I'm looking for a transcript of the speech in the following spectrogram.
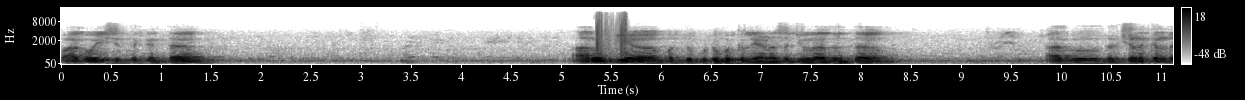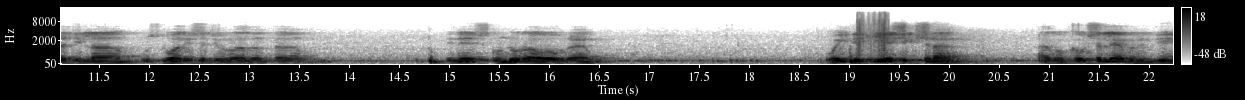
ಭಾಗವಹಿಸಿರ್ತಕ್ಕಂಥ ಆರೋಗ್ಯ ಮತ್ತು ಕುಟುಂಬ ಕಲ್ಯಾಣ ಸಚಿವರಾದಂಥ ಹಾಗೂ ದಕ್ಷಿಣ ಕನ್ನಡ ಜಿಲ್ಲಾ ಉಸ್ತುವಾರಿ ಸಚಿವರಾದಂಥ ದಿನೇಶ್ ಗುಂಡೂರಾವ್ ಅವರ, ವೈದ್ಯಕೀಯ ಶಿಕ್ಷಣ ಹಾಗೂ ಕೌಶಲ್ಯಾಭಿವೃದ್ಧಿ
